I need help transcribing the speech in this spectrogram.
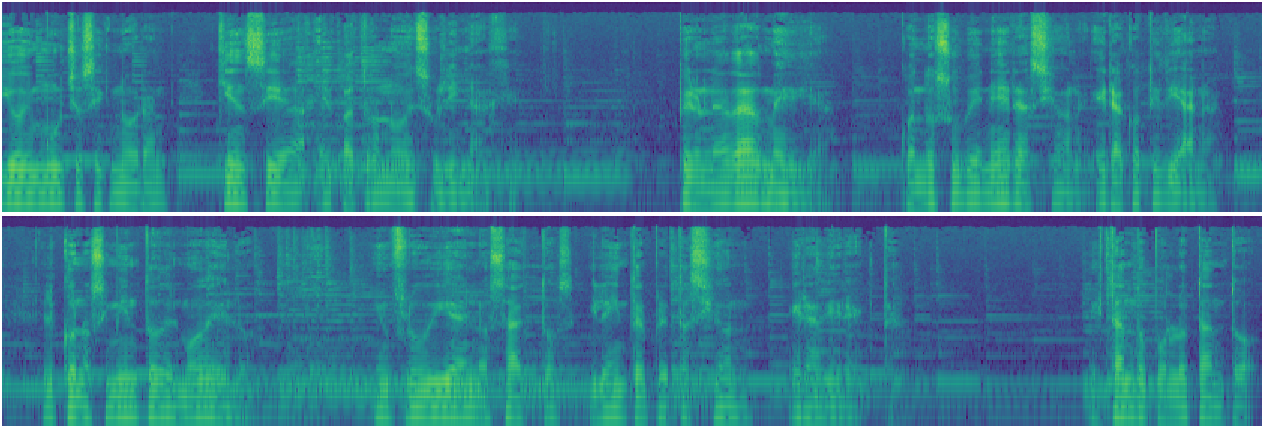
y hoy muchos ignoran quién sea el patrono de su linaje. Pero en la Edad Media, cuando su veneración era cotidiana, el conocimiento del modelo influía en los actos y la interpretación era directa. Estando por lo tanto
